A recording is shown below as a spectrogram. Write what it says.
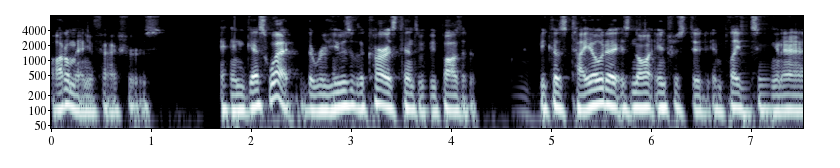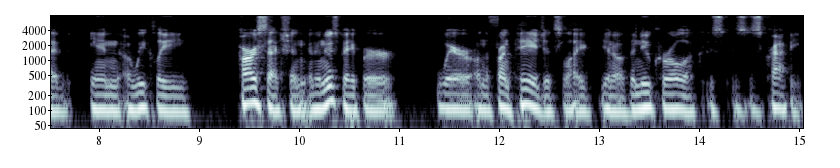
auto manufacturers. And guess what? The reviews of the cars tend to be positive because Toyota is not interested in placing an ad in a weekly car section in a newspaper where on the front page it's like you know the new Corolla is, is, is crappy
